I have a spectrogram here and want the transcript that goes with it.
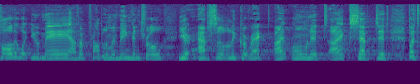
Call it what you may, I have a problem in being controlled. You're absolutely correct. I own it, I accept it. But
